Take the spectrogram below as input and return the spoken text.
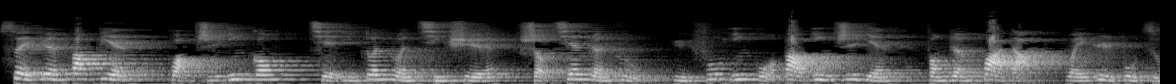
遂愿方便，广植阴功，且以敦伦勤学，守谦忍辱，与夫因果报应之言，逢人化导，为日不足。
